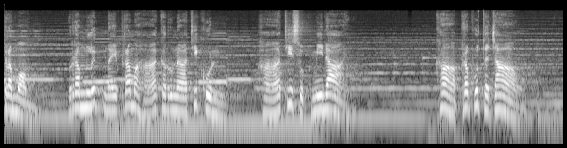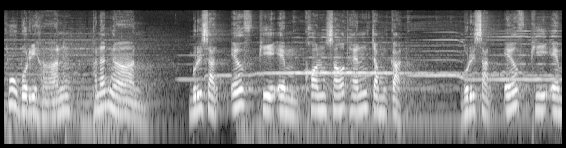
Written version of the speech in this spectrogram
กระหม่อม รำลึกในพระมหากรุณาธิคุณ หาที่สุดมิได้ ข้าพระพุทธเจ้า ผู้บริหารพนักงาน บริษัท FPM Consultant จำกัด บริษัท FPM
